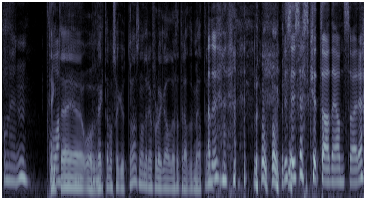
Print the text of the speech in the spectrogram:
kommunen. Tenk deg overvekt av oss gutta, sånn at dere fløy alle disse 30 ja, du du syns jeg skulle ta det ansvaret?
